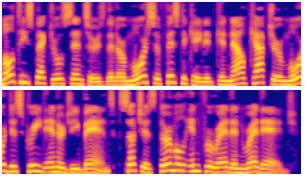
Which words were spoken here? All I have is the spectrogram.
Multispectral sensors that are more sophisticated can now capture more discrete energy bands, such as thermal infrared and red edge.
